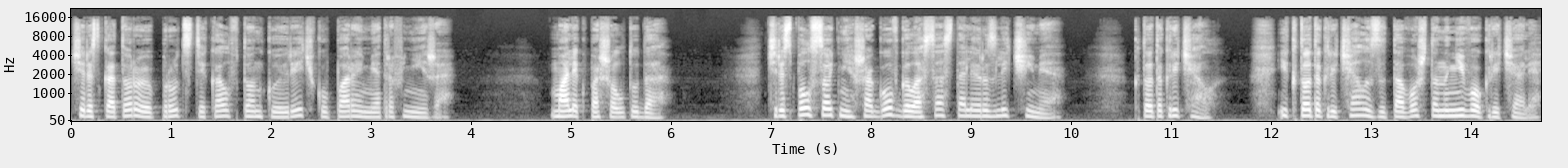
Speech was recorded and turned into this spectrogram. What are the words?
через которую пруд стекал в тонкую речку парой метров ниже. Малик пошел туда. Через полсотни шагов голоса стали различимее. Кто-то кричал. И кто-то кричал из-за того, что на него кричали.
